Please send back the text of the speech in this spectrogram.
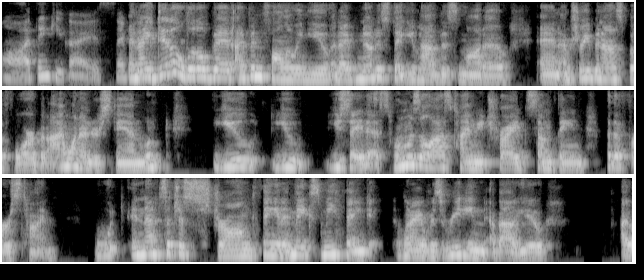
Oh, thank you guys. I and I did a little bit, I've been following you and I've noticed that you have this motto and I'm sure you've been asked before, but I want to understand when you you you say this, when was the last time you tried something for the first time? And that's such a strong thing and it makes me think when I was reading about you, I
